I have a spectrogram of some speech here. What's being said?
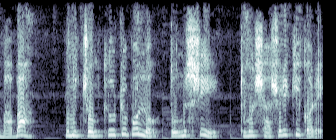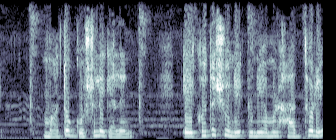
বাবা, উনি চমকে উঠে বলল তনুশ্রী তোমার শাশুড়ি কি করে? মা তো গোসলে গেলেন। এই কথা শুনে উনি আমার হাত ধরে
